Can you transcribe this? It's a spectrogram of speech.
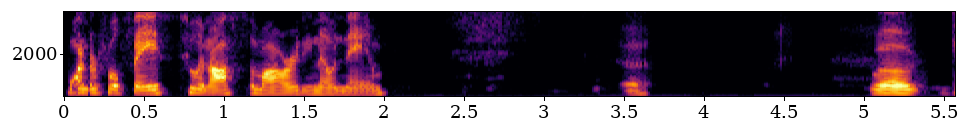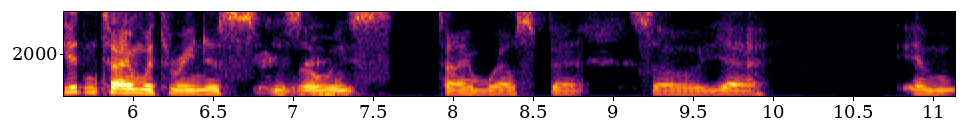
wonderful face to an awesome already known name. Yeah. Well, getting time with Rinus is always time well spent. So yeah. And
